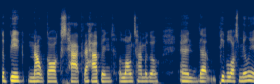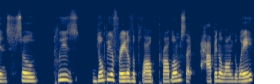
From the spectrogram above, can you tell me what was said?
the big mount gox hack that happened a long time ago and that people lost millions so please don't be afraid of the pl- problems that happen along the way.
